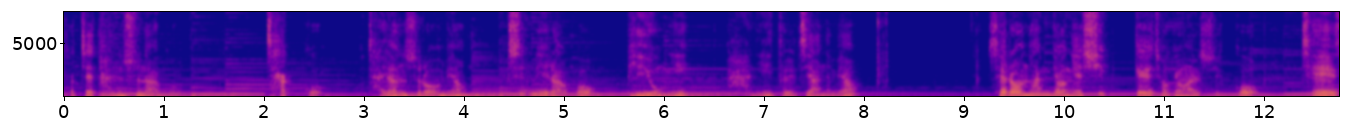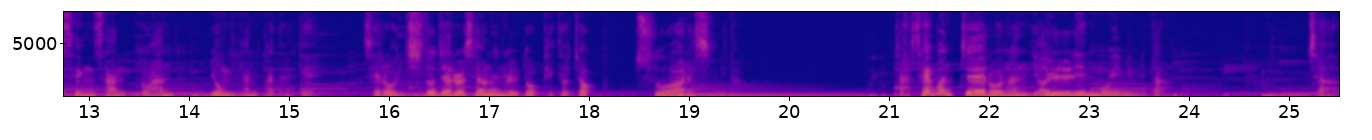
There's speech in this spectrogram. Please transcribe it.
첫째 단순하고 작고 자연스러우며 친밀하고 비용이 많이 들지 않으며 새로운 환경에 쉽게 적용할 수 있고 재생산 또한 용이한 까닭에 새로운 지도자를 세우는 일도 비교적 수월했습니다. 자, 세 번째로는 열린 모임입니다. 자,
